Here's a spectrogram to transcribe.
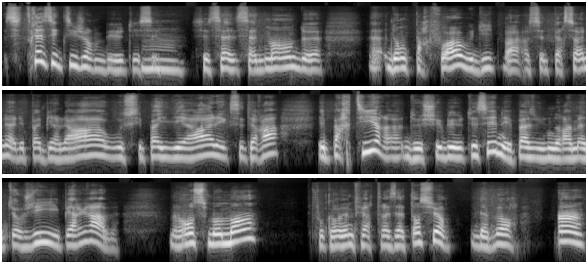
C'est très exigeant, BETC. Mm. Ça, ça, demande. Euh, donc parfois, vous dites, bah, cette personne, elle n'est pas bien là, ou c'est pas idéal, etc. Et partir de chez BETC n'est pas une dramaturgie hyper grave. Mais en ce moment, il faut quand même faire très attention. D'abord, un,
